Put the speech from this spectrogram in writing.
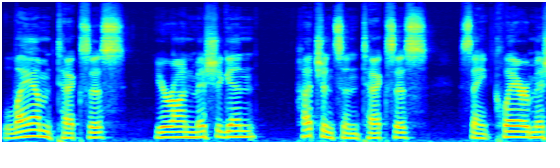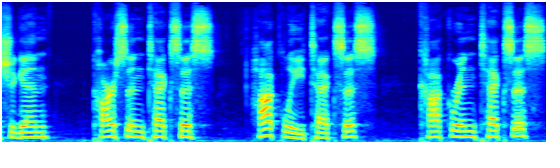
Lamb, Texas, Huron, Michigan, Hutchinson, Texas, St. Clair, Michigan, Carson, Texas, Hockley, Texas, Cochran, Texas,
